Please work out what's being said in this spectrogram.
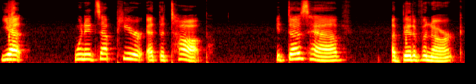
Yet, when it's up here at the top, it does have a bit of an arc,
